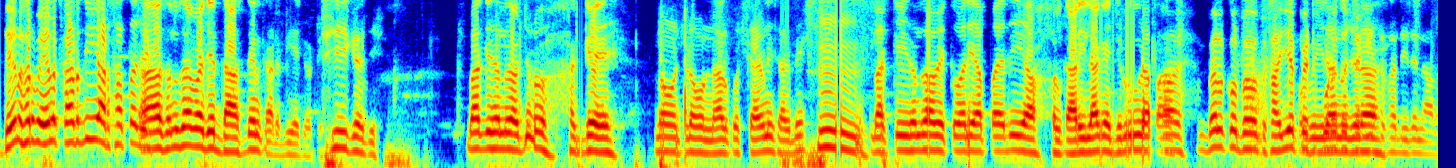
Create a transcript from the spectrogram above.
ਦਿਨ ਹਰਵੇਲ ਕੱਢਦੀ 8-7 ਅਜੇ ਹਾਂ ਸੰਧੂ ਸਾਹਿਬ ਅਜੇ 10 ਦਿਨ ਕੱਢਦੀ ਹੈ ਝੋਟੀ। ਠੀਕ ਹੈ ਜੀ। ਬਾਕੀ ਸੰਧੂ ਸਾਹਿਬ ਚਲੋ ਅੱਗੇ ਲਾਉਣ ਚੜਾਉਣ ਨਾਲ ਕੁਝ ਕਹਿ ਵੀ ਨਹੀਂ ਸਕਦੇ। ਹੂੰ। ਬਾਕੀ ਸੰਧੂ ਸਾਹਿਬ ਇੱਕ ਵਾਰੀ ਆਪਾਂ ਇਹਦੀ ਆਹ ਫੁਲਕਾਰੀ ਲਾ ਕੇ ਜ਼ਰੂਰ ਆਪਾਂ ਬਿਲਕੁਲ ਬਿਲਕੁਲ ਦਿਖਾਈਏ ਪਿੱਠ ਪੂੜੇ ਨੂੰ ਜਿਹੜਾ- ਤਸੱਲੀ ਦੇ ਨਾਲ।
